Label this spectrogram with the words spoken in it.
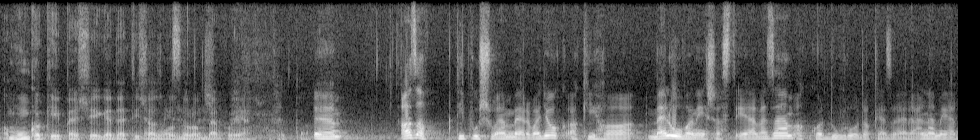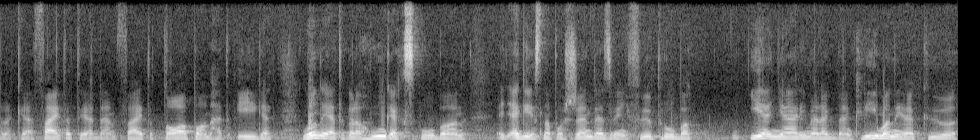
a munkaképességedet is azt gondolom befolyásolta. Az a típusú ember vagyok, aki ha meló van és azt élvezem, akkor durródok ezerrel, nem érdekel. Fájt a térdem, fájt a talpam, hát éget. Gondoljátok el a Hung Expo-ban egy egész napos rendezvény főpróba, ilyen nyári melegben, klíma nélkül,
